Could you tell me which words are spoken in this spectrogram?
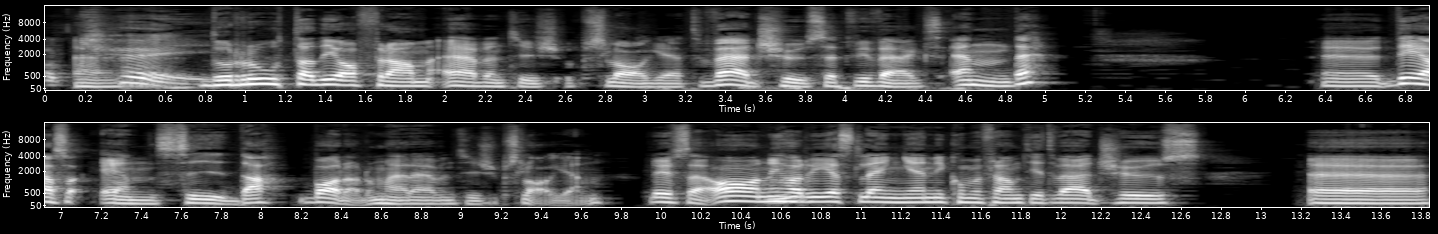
Okej. Då rotade jag fram äventyrsuppslaget Värdshuset vid vägs ände. Eh, Det är alltså en sida, bara de här äventyrsuppslagen. Det är så här, ja, ni har rest länge, ni kommer fram till ett värdshus. Eh,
